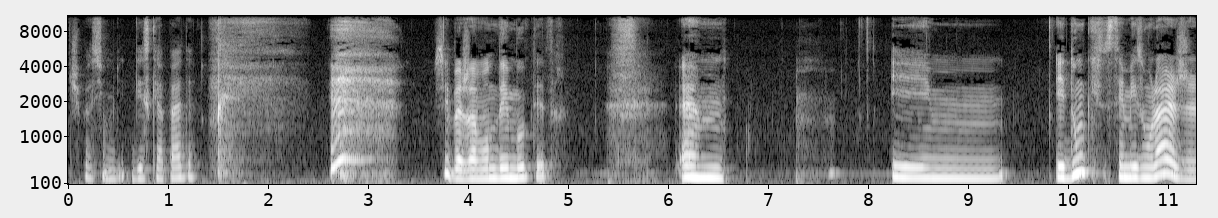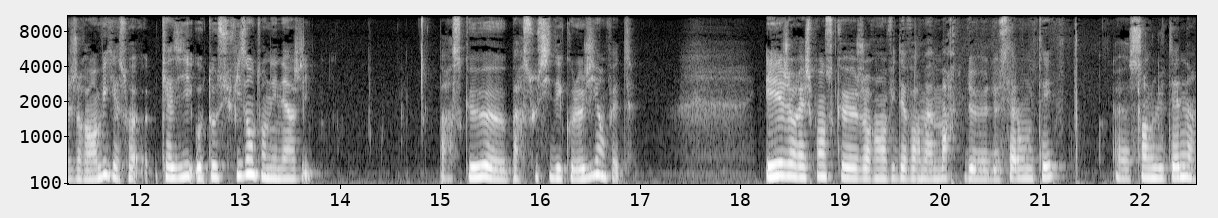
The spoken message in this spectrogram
je sais pas si on me dit d'escapades. je sais pas, j'invente des mots peut-être. Euh, et et donc, ces maisons-là, j'aurais envie qu'elles soient quasi autosuffisantes en énergie. Parce que, euh, par souci d'écologie, en fait. Et j'aurais, je pense que j'aurais envie d'avoir ma marque de, de, salon de thé, euh, sans gluten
